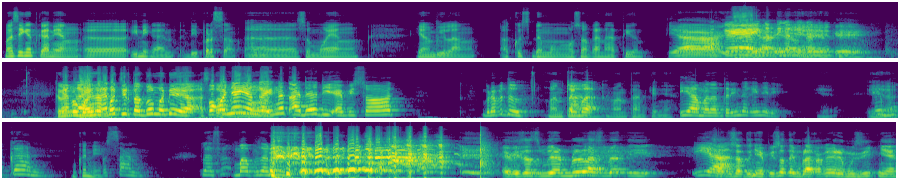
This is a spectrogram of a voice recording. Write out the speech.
masih ingat kan yang eh, ini kan di pers eh, semua yang yang bilang aku sedang mengosongkan hati. Ya, Oke, ya, ya, ingat, ya, ingat, ya, ingat. Oke. Kenapa nggak banyak banget cerita gue sama dia ya? Pokoknya yang gak Astagfirullah. inget ada di episode berapa tuh? mantan, Coba. mantan kayaknya. Iya, mantan terindah kayaknya deh. Iya. Eh bukan, Bukan ya? pesan. Lah sama pesan. Episode 19 berarti. iya. Satu-satunya episode yang belakangnya ada musiknya.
